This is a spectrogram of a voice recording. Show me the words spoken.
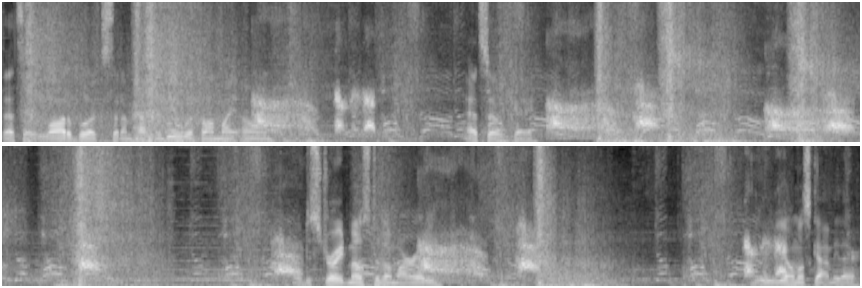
That's a lot of books that I'm having to deal with on my own. That's okay. I've destroyed most of them already. Ooh, you almost got me there.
